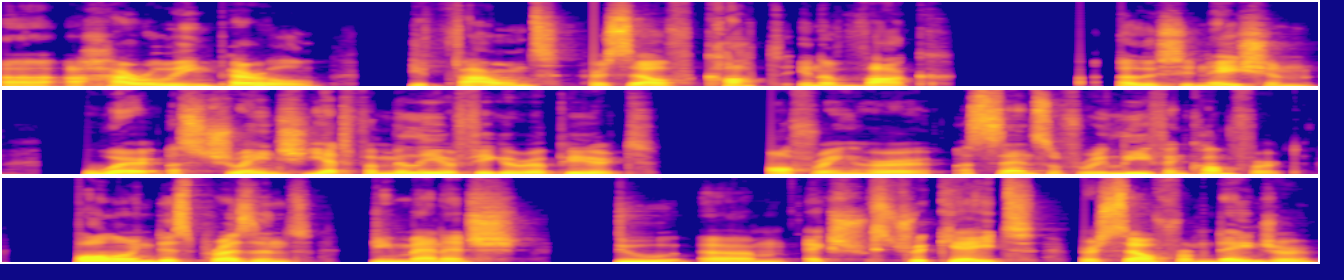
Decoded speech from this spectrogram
uh, a harrowing peril, she found herself caught in a vague hallucination where a strange yet familiar figure appeared, offering her a sense of relief and comfort. Following this present, she managed to um, extricate herself from danger,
